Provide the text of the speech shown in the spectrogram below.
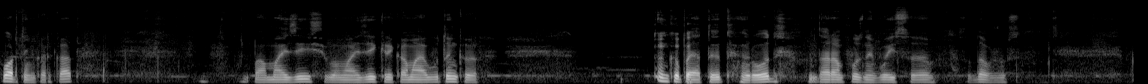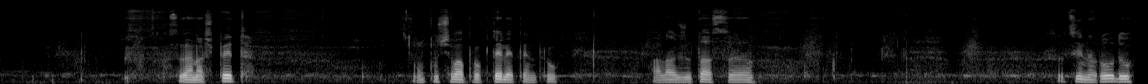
Foarte încărcat. V-am mai zis și vă mai zic, cred că am mai avut încă încă pe atât rod, dar am fost nevoit să, să dau jos. Soia nașpet. Am pus ceva proptele pentru a-l ajuta să să țină rodul.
